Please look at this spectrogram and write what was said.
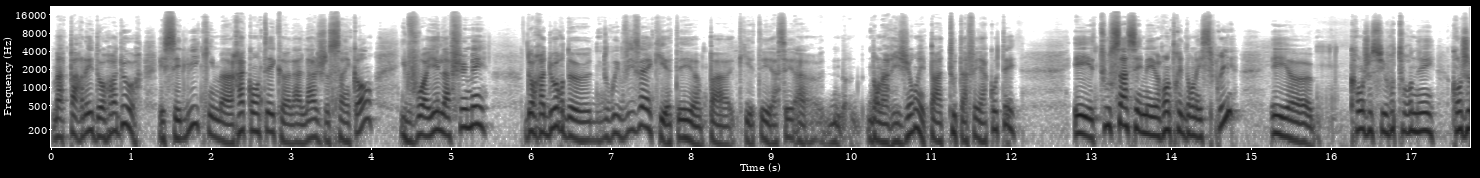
m'a parlé d'Oradour. Et c'est lui qui m'a raconté qu'à l'âge de 5 ans, il voyait la fumée d'Oradour d'où il vivait, qui était, euh, pas, qui était assez euh, dans la région et pas tout à fait à côté. Et tout ça, c'est m'est rentré dans l'esprit. Et euh, quand je suis retournée, quand je,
